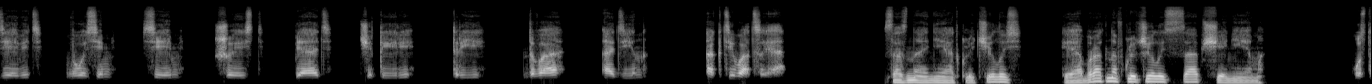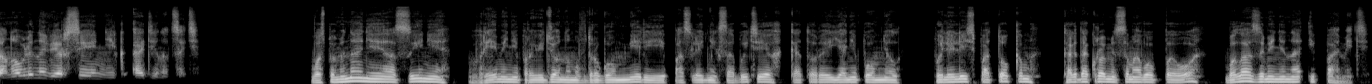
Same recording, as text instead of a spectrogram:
9, 8, 7, 6, 5, 4, 3, 2, 1. Активация. Сознание отключилось и обратно включилось с сообщением. Установлена версия ник-11. Воспоминания о сыне, времени, проведенном в другом мире и последних событиях, которые я не помнил, полились потоком, когда кроме самого ПО была заменена и память.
